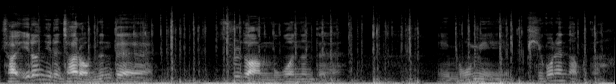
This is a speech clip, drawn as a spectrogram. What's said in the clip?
자 이런 일은 잘 없는데 술도 안 먹었는데 이 몸이 피곤했나 보다.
